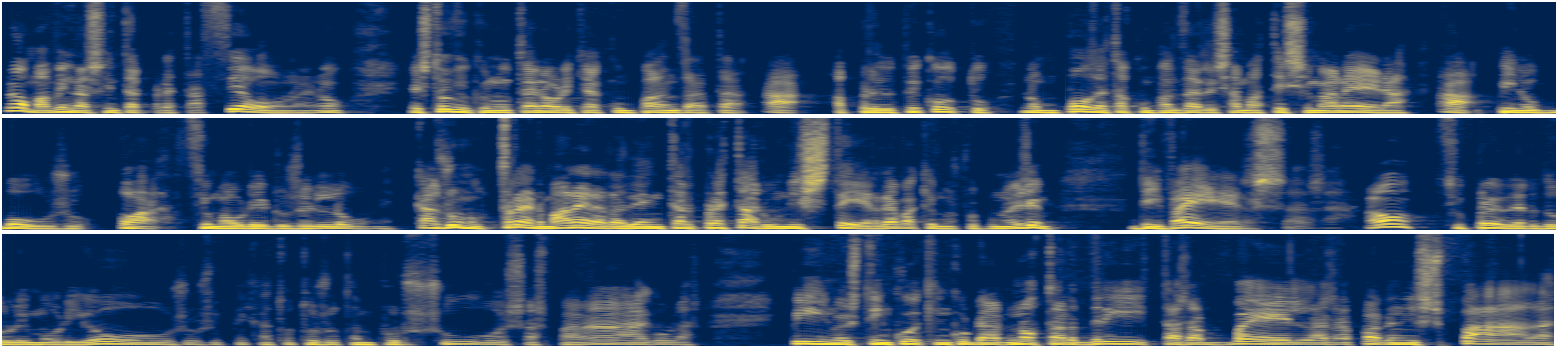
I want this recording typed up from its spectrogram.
no? Ma viene la interpretazione, no? E sto che un tenore che accompagna a, a Predo Picotto non può accompagnare in la stessa maniera a Pino Boso o a Zio Maurizio Selloni. Caso sono tre maniere di interpretare un'isteria, che è proprio un esempio, diversa, no? Si prende doli morioso, si picca tutto su tempo suo, sa sparagola, Pino e stinco che in cui notar dritta, sa bella, sa pare in spada,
